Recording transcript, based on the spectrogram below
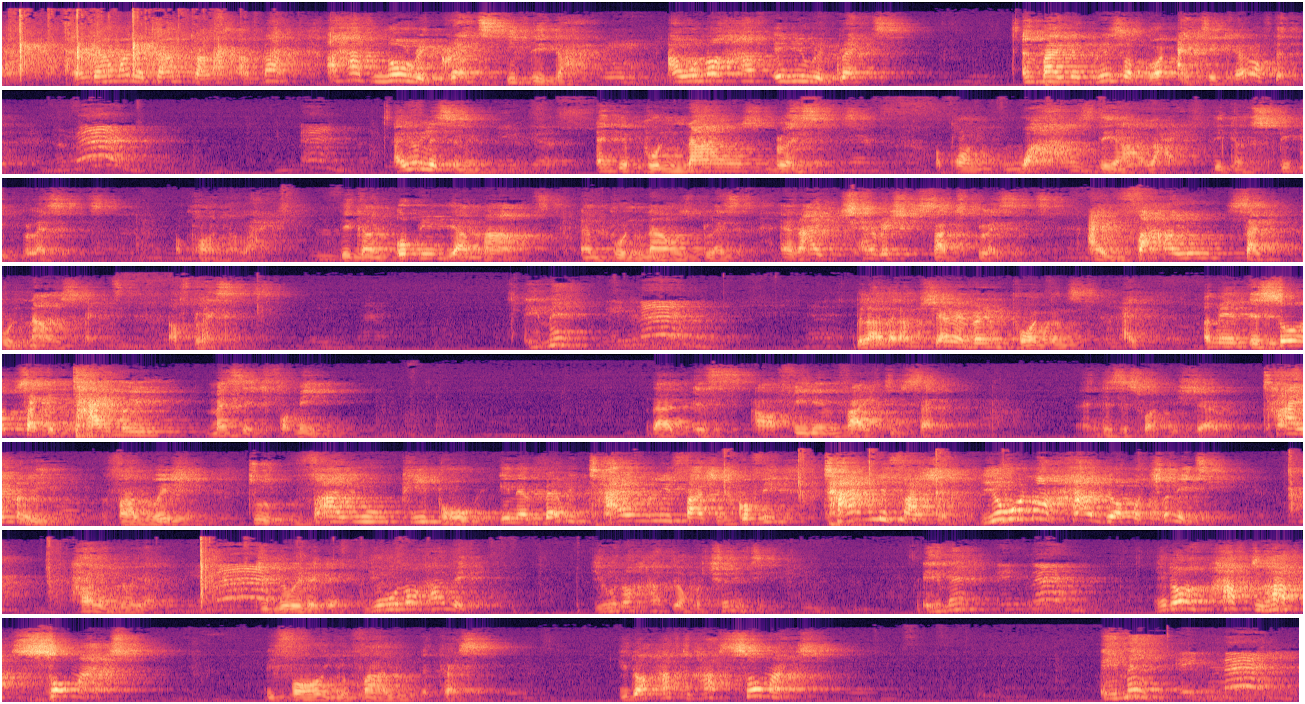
And then when the time comes, I'm back. I have no regrets if they die. I will not have any regrets. And by the grace of God, I take care of them. Amen. Are you listening? Yes. And they pronounce blessings upon whilst they are alive. They can speak blessings upon your life. They can open their mouths and pronounce blessings. And I cherish such blessings. I value such pronouncements of blessings. Amen. Amen. Beloved, I'm sharing a very important. I, I mean, it's so such a timely message for me. That is our feeding 527. And this is what we share. Timely valuation. To value people in a very timely fashion. Kofi, timely fashion. You will not have the opportunity. Hallelujah. To do it again. You will not have it. You will not have the opportunity. Mm-hmm. Amen. Amen. You don't have to have so much before you value a person. You don't have to have so much. Amen. Amen.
